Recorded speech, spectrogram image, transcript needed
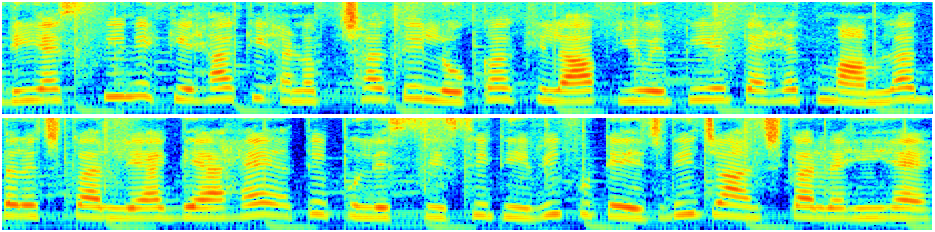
ਡੀਐਸਪੀ ਨੇ ਕਿਹਾ ਕਿ ਅਣਪਛਾਤੇ ਲੋਕਾਂ ਖਿਲਾਫ ਯੂਏਪੀਏ ਤਹਿਤ ਮਾਮਲਾ ਦਰਜ ਕਰ ਲਿਆ ਗਿਆ ਹੈ ਅਤੇ ਪੁਲਿਸ ਸੀਸੀਟੀਵੀ ਫੁਟੇਜ ਦੀ ਜਾਂਚ ਕਰ ਰਹੀ ਹੈ।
